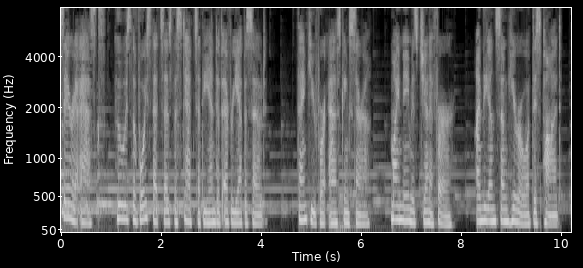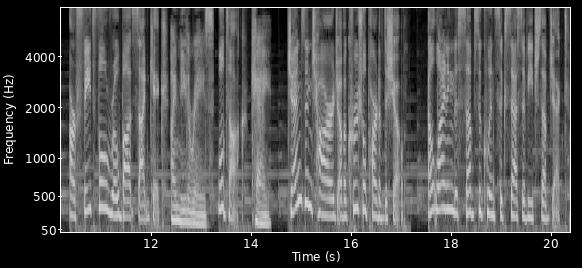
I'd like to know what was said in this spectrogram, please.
Sarah asks, Who is the voice that says the stats at the end of every episode? Thank you for asking, Sarah. My name is Jennifer. I'm the unsung hero of this pod. Our faithful robot sidekick. I need a raise. We'll talk. K. Jen's in charge of a crucial part of the show, outlining the subsequent success of each subject.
